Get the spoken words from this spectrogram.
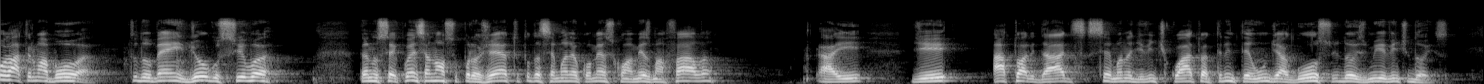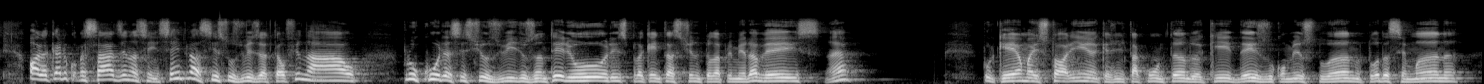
Olá, turma boa, tudo bem? Diogo Silva, dando sequência ao nosso projeto. Toda semana eu começo com a mesma fala, aí de atualidades, semana de 24 a 31 de agosto de 2022. Olha, quero começar dizendo assim: sempre assista os vídeos até o final, procure assistir os vídeos anteriores, para quem está assistindo pela primeira vez, né? Porque é uma historinha que a gente está contando aqui desde o começo do ano, toda semana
